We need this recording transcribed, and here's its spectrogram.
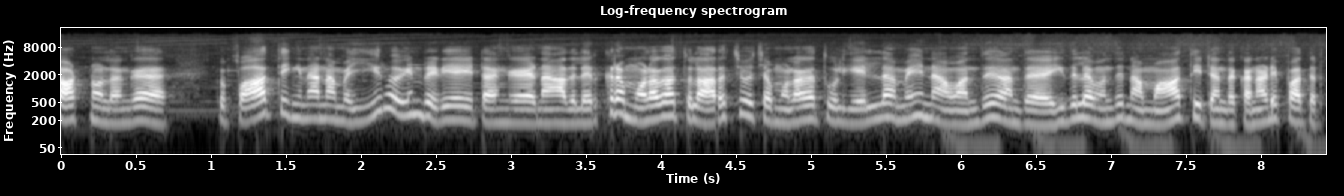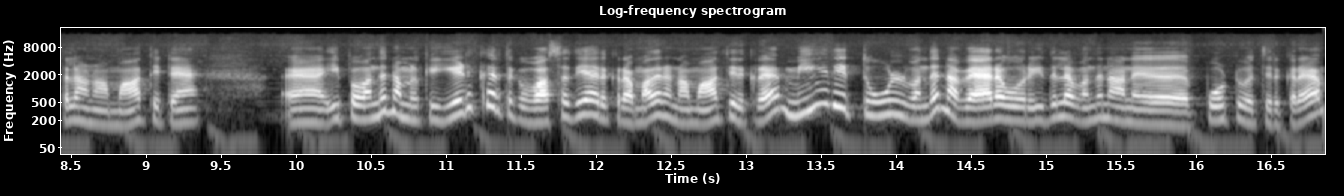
காட்டணும்லங்க. இப்போ பார்த்தீங்கன்னா நம்ம ஹீரோயின் ரெடி ஆகிட்டாங்க நான் அதில் இருக்கிற மிளகாத்தூள் அரைச்சி வச்ச மிளகாத்தூள் எல்லாமே நான் வந்து அந்த இதில் வந்து நான் மாற்றிட்டேன் அந்த கண்ணாடி பாத்திரத்தில் நான் மாற்றிட்டேன் இப்போ வந்து நம்மளுக்கு எடுக்கிறதுக்கு வசதியாக இருக்கிற மாதிரி நான் மாற்றிருக்கிறேன் மீதி தூள் வந்து நான் வேறு ஒரு இதில் வந்து நான் போட்டு வச்சுருக்கிறேன்.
